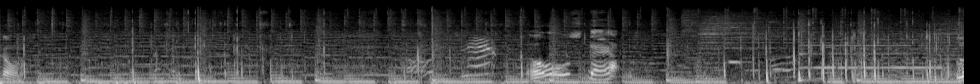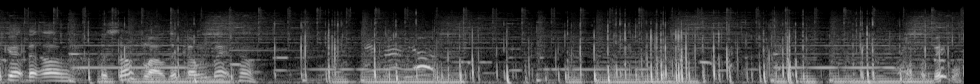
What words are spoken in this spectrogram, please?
Come on. Oh snap! Look at the uh the sunflowers. They're coming back, huh? That's a big one.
